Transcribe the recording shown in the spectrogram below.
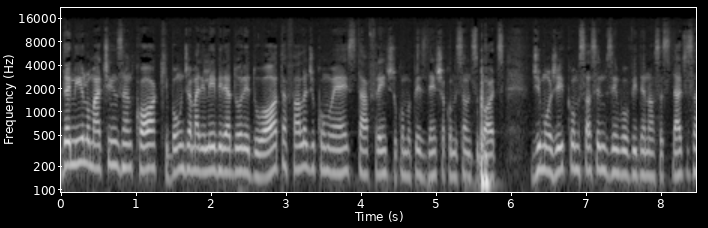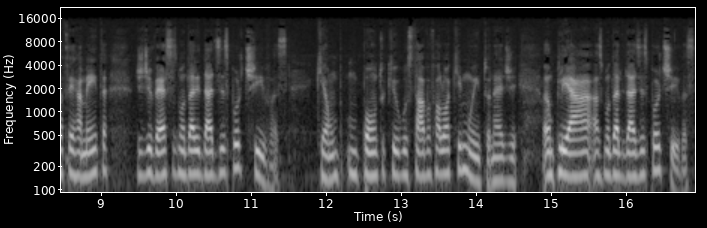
Danilo Martins Hancock, bom dia, Marilei, vereador Eduota, fala de como é estar à frente do como presidente da Comissão de Esportes de Mogi e como está sendo desenvolvida em nossa cidade essa ferramenta de diversas modalidades esportivas, que é um, um ponto que o Gustavo falou aqui muito, né, de ampliar as modalidades esportivas.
